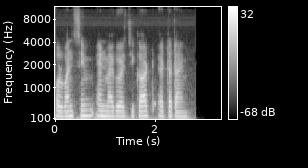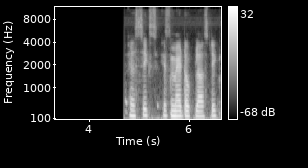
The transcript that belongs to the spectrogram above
or one SIM and microSD card at a time. S6 is made of plastic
